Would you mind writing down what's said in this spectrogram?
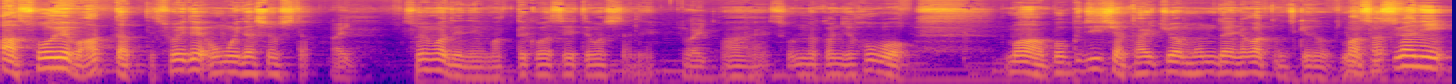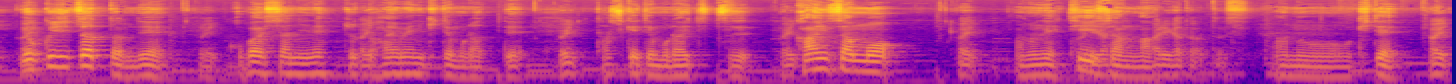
あそういえばあったってそれで思い出しましたはい。それまでね全く忘れてましたねはい。はいそんな感じでほぼまあ僕自身は体調は問題なかったんですけどまあさすがに翌日だったんではい。小林さんにねちょっと早めに来てもらってはい。助けてもらいつつはい会員さんもはい。あのね T さんがありがたかったです。あのー来てはい。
